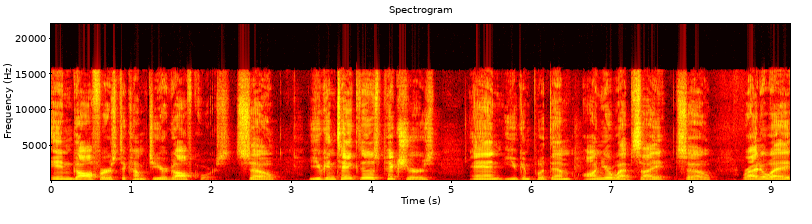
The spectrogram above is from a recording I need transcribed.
in golfers to come to your golf course. So you can take those pictures and you can put them on your website. So right away,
